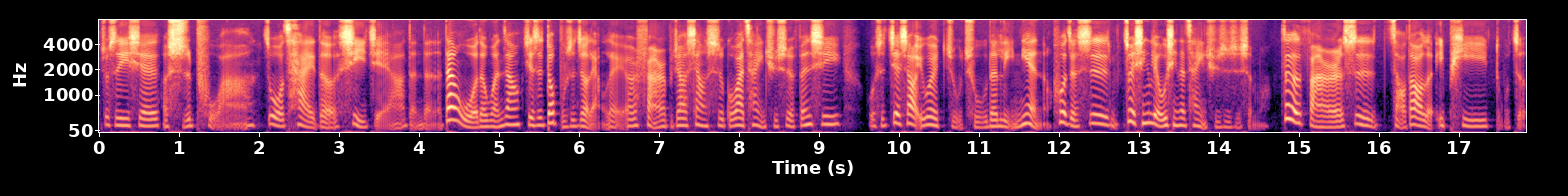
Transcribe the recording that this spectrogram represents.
就是一些呃食谱啊、做菜的细节啊等等的。但我的文章其实都不是这两类，而反而比较像是国外餐饮趋势的分析。或是介绍一位主厨的理念，或者是最新流行的餐饮趋势是什么？这个反而是找到了一批读者，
